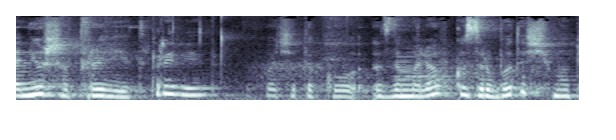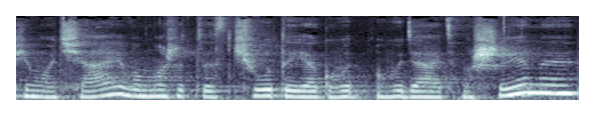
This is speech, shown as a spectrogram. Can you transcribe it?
Танюша, привіт. Привіт. Хочу таку замальовку зробити, що ми п'ємо чай. Ви можете чути, як гудять машини,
